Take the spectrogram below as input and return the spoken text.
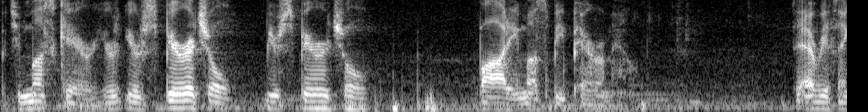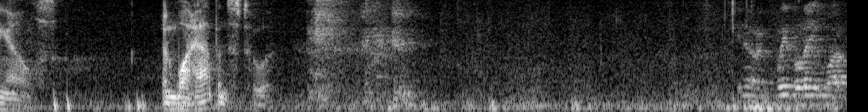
But you must care. Your your spiritual your spiritual body must be paramount. to everything else and what happens to it. You know, if we believe what,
